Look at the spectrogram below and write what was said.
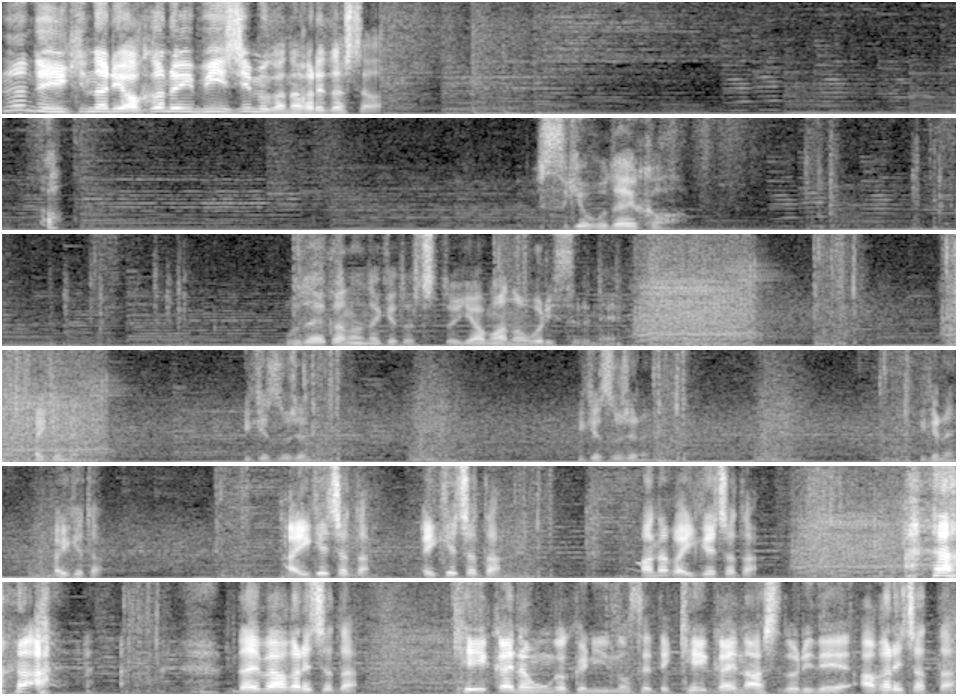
なんでいきなり明るい BGM が流れ出した？げえ穏やか穏やかなんだけどちょっと山登りするねあいけないいけそうじゃないいけそうじゃないいけないあ、いけた。あ、いけちゃったあ。いけちゃった。あ、なんかいけちゃった。だいぶ上がれちゃった。軽快な音楽に乗せて軽快な足取りで上がれちゃった。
